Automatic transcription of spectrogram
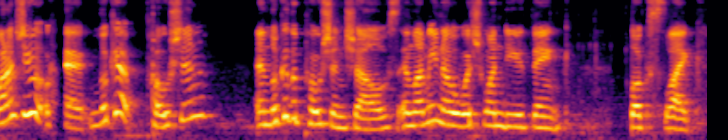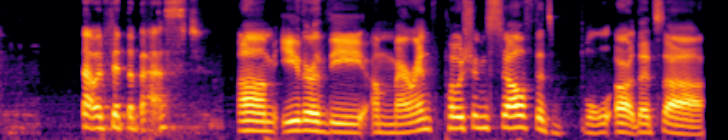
Why don't you okay, look at potion and look at the potion shelves and let me know which one do you think looks like that would fit the best. Um, either the amaranth potion shelf that's bl- or that's uh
